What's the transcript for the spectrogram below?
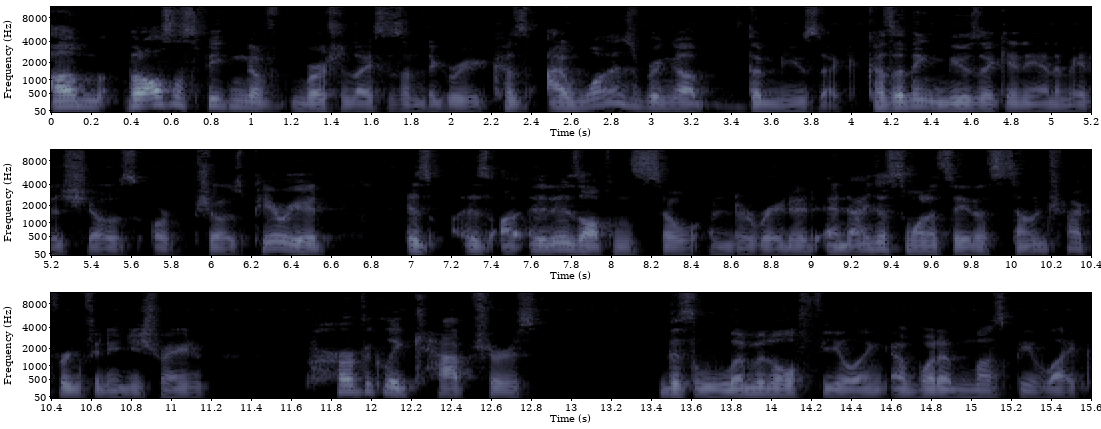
Um, but also speaking of merchandise to some degree, because I wanted to bring up the music, because I think music in animated shows or shows period is is it is often so underrated. And I just want to say the soundtrack for Infinity Train perfectly captures this liminal feeling of what it must be like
